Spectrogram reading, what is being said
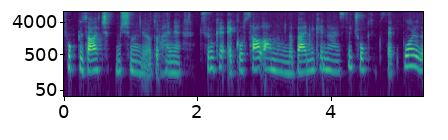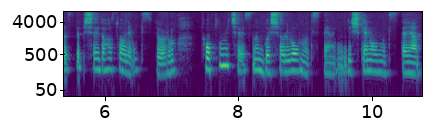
çok güzel çıkmışım diyordur. Hani çünkü egosal anlamda benlik enerjisi çok yüksek. Bu arada size bir şey daha söylemek istiyorum. Toplum içerisinde başarılı olmak isteyen, ilişken olmak isteyen,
